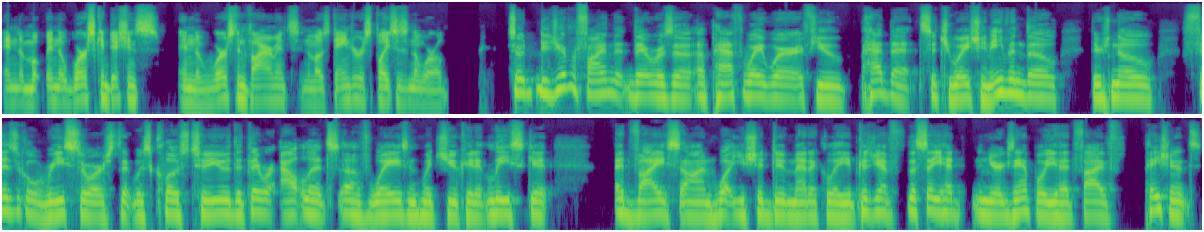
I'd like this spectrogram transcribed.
in the in the worst conditions in the worst environments in the most dangerous places in the world so, did you ever find that there was a, a, pathway where if you had that situation, even though there's no physical resource that was close to you, that there were outlets of ways in which you could at least get advice on what you should do medically? Because you have, let's say you had, in your example, you had five patients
